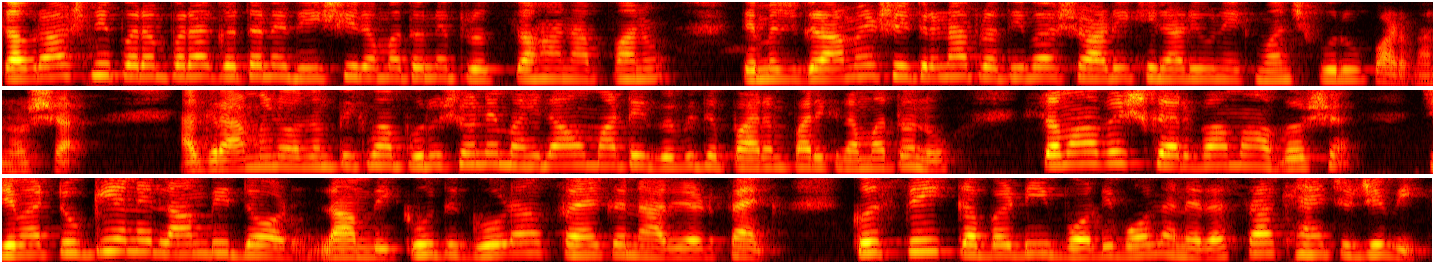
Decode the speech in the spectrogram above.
સૌરાષ્ટ્રની પરંપરાગત અને દેશી રમતોને પ્રોત્સાહન આપવાનું તેમજ ગ્રામીણ ક્ષેત્રના પ્રતિભાશાળી ખેલાડીઓને એક મંચ પૂરું પાડવાનો છે. આ ગ્રામીણ ઓલિમ્પિકમાં પુરુષો અને મહિલાઓ માટે વિવિધ પારંપરિક રમતોનો સમાવેશ કરવામાં આવ્યો છે જેમાં ટૂંકી અને લાંબી દોડ, લાંબી કૂદ, ઘોડા ફેંક, નારિયેળ ફેંક, કુસ્તી, કબડ્ડી, વોલીબોલ અને રસ્સા ખેંચ જેવી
